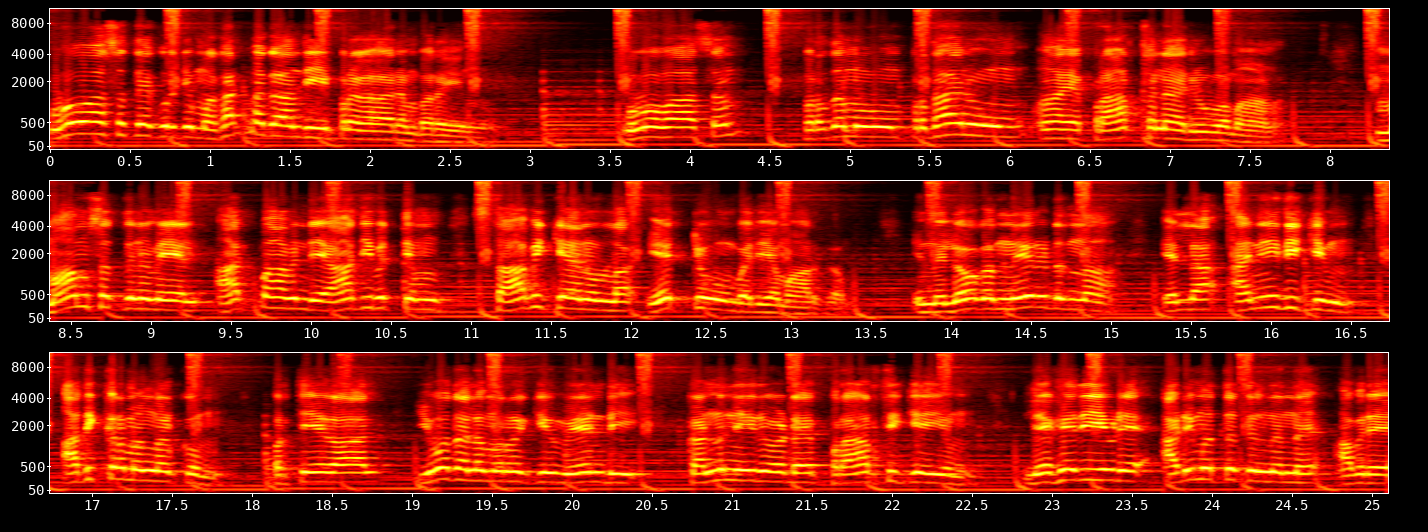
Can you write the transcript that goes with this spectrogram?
ഉപവാസത്തെക്കുറിച്ച് മഹാത്മാഗാന്ധി ഇപ്രകാരം പറയുന്നു. ഉപവാസം പ്രഥമവും പ്രധാനവും ആയ പ്രാർത്ഥനാ രൂപമാണ്. മാംസത്തിനു മേൽ ആത്മാവിന്റെ ആധിപത്യം സ്ഥാപിക്കാനുള്ള ഏറ്റവും വലിയ മാർഗം. ഇന്ന് ലോകം നേരിടുന്ന എല്ലാ അനീതിക്കും അതിക്രമങ്ങൾക്കും പ്രത്യേകാൽ യുവതലമുറയ്ക്ക് വേണ്ടി കണ്ണുനീരോടെ പ്രാർത്ഥിക്കുകയും ലഹരിയുടെ അടിമത്തത്തിൽ നിന്ന് അവരെ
